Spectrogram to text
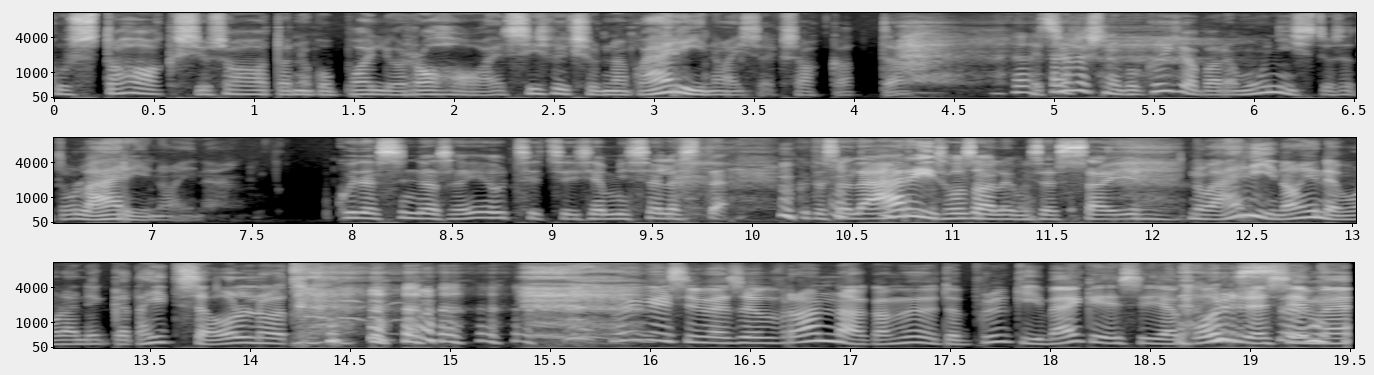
kus tahaks ju saada nagu palju raha, et siis võiks ju nagu ärinaiseks hakata. et see oleks nagu kõige parem unistus, et olla ärinaine kuidas sinna sa jõudsid siis ja mis sellest, kuidas selle äris osalemisest sai? no ärinaine ma olen ikka täitsa olnud me käisime sõbrannaga mööda prügimägesi ja korjasime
